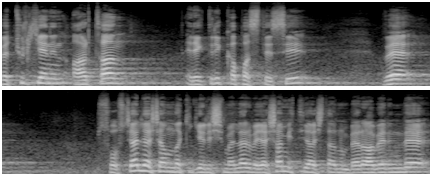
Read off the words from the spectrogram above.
ve Türkiye'nin artan elektrik kapasitesi ve sosyal yaşamdaki gelişmeler ve yaşam ihtiyaçlarının beraberinde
